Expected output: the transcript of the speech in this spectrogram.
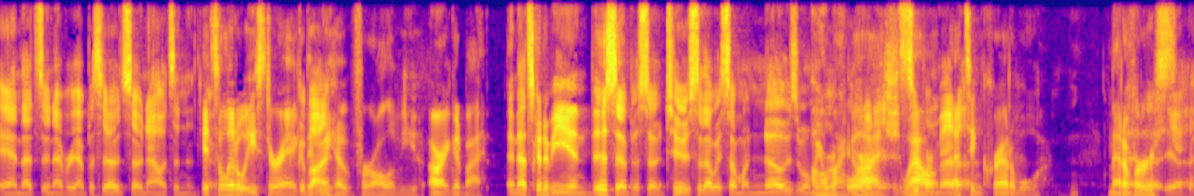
and that's in every episode. So now it's in. It's a little Easter egg that Goodbye. we hope for all of you. All right, goodbye. and that's going to be in this episode too, so that way someone knows when we Oh my gosh! it. It's wow, super meta. that's incredible. Meta, Metaverse. Yeah.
